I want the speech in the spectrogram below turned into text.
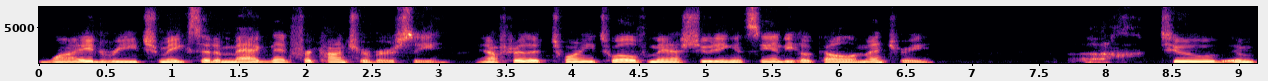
wide reach makes it a magnet for controversy. After the 2012 mass shooting at Sandy Hook Elementary, two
